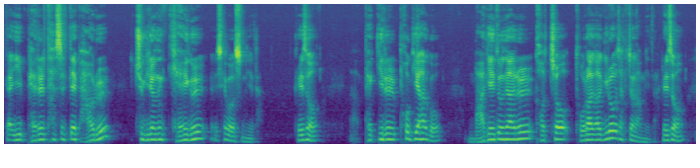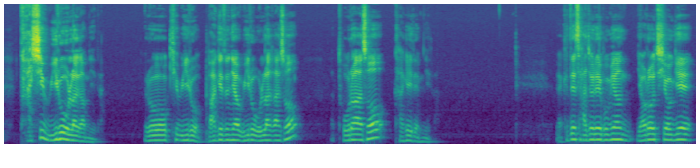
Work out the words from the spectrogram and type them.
그러니까 이 배를 탔을 때 바울을 죽이려는 계획을 세웠습니다. 그래서 백기를 포기하고 마게도나를 거쳐 돌아가기로 작정합니다. 그래서 다시 위로 올라갑니다. 이렇게 위로 마게도냐 위로 올라가서 돌아서 가게 됩니다. 네, 그때 4절에 보면 여러 지역의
